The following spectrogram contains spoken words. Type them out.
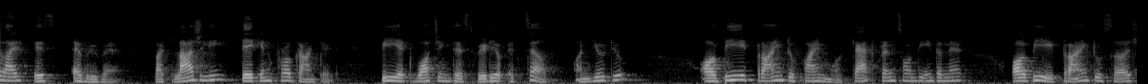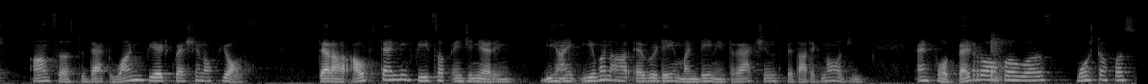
life is everywhere, but largely taken for granted, be it watching this video itself on YouTube, or be it trying to find more cat friends on the internet, or be it trying to search answers to that one weird question of yours. There are outstanding feats of engineering behind even our everyday mundane interactions with our technology, and for better or for worse, most of us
